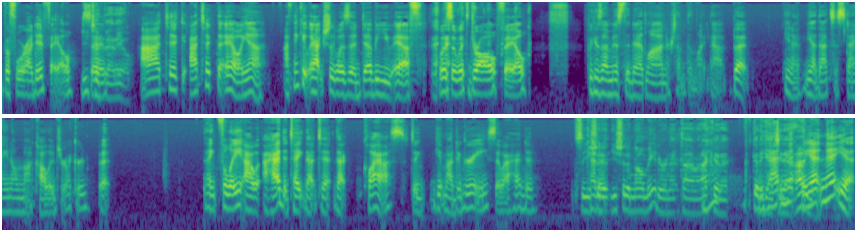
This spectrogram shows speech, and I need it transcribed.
before I did fail. you so took that L. I took I took the L, yeah. I think it actually was a WF, was a withdrawal fail because I missed the deadline or something like that. But, you know, yeah, that's a stain on my college record. But thankfully, I, I had to take that te- that class to get my degree, so I had to. So you should you should have known me during that time, and I could have could have got you that met, we hadn't met yet,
